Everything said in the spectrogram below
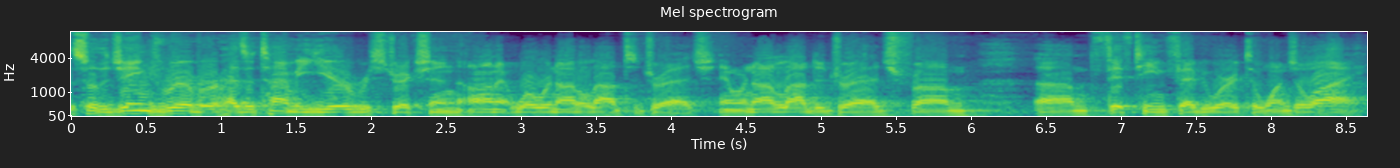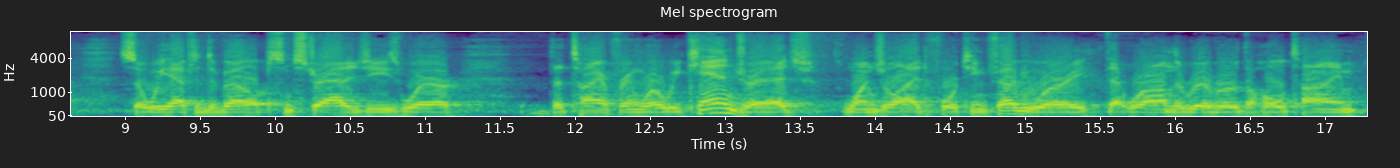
So the James River has a time of year restriction on it where we're not allowed to dredge, and we're not allowed to dredge from um, 15 February to 1 July. So we have to develop some strategies where the time frame where we can dredge, 1 July to 14 February, that we're on the river the whole time,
